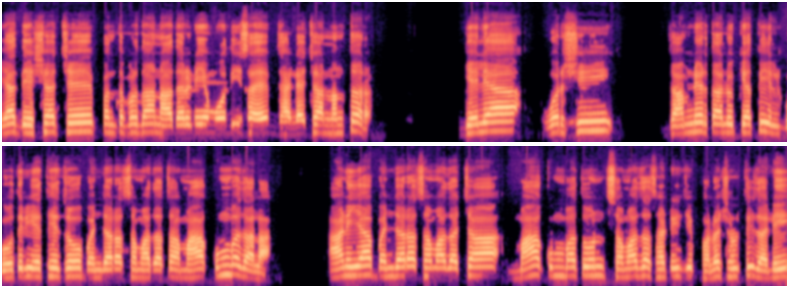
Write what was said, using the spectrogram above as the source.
या देशाचे पंतप्रधान आदरणीय मोदी साहेब झाल्याच्यानंतर गेल्या वर्षी जामनेर तालुक्यातील गोदरी येथे जो बंजारा समाजाचा महाकुंभ झाला आणि या बंजारा समाजाच्या महाकुंभातून समाजासाठी जी फलश्रुती झाली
